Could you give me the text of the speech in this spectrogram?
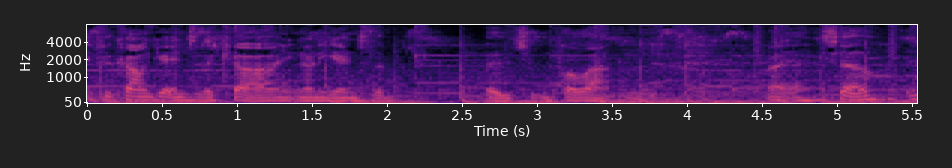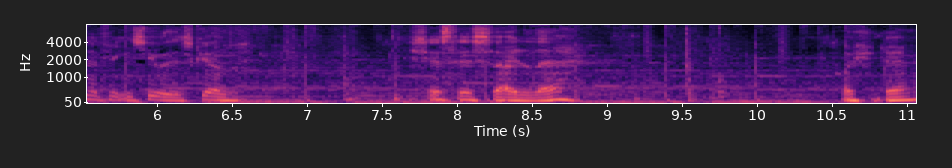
If you can't get into the car, you can only get into the boot, you can pull that. Right then, so, I don't know if you can see where this goes. It's just this side of there. Push it in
